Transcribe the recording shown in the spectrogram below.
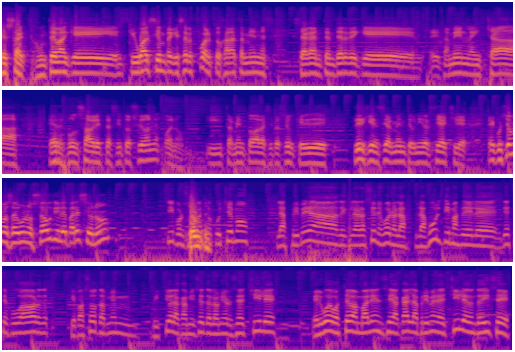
Exacto, un tema que, igual siempre hay que ser fuerte, ojalá también se haga entender de que eh, también la hinchada es responsable de esta situación, bueno, y también toda la situación que vive dirigencialmente Universidad de Chile. Escuchemos algunos audios, ¿le parece o no? Sí, por supuesto, escuchemos las primeras declaraciones, bueno, las, últimas de, este jugador que pasó, también vistió la camiseta de la Universidad de Chile, el huevo Esteban Valencia, acá en la primera de Chile, donde dice,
